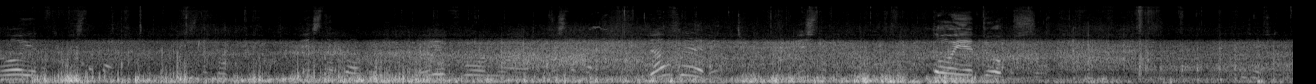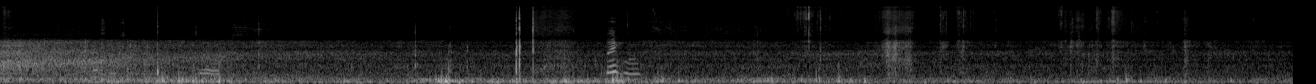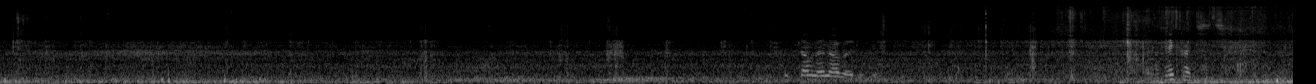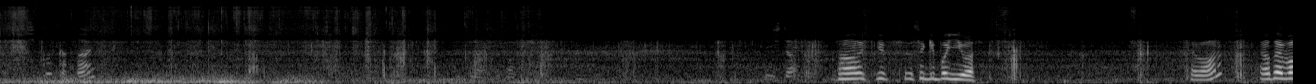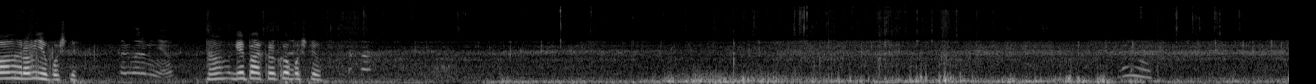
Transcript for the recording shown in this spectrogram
To je dobře. Běž stopa. Běž stopa. Běž stopa. To je ono. Běž stopa. Dobře, běž. Běž stopa. To je dobře. Dobře. Lehni. Tam nenavedu. Dvě kačice. Školka, tak? Víš to? No, tak jdi, se jdi podívat. To je on? Jo, to je on, rovně ho pošli. Takhle rovně, jo? No, je pár kroků pošli ho.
